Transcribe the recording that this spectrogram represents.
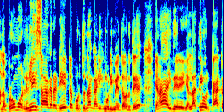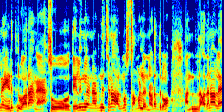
அந்த ப்ரோமோ ரிலீஸ் ஆகிற டேட்டை பொறுத்து தான் கணிக்க முடியுமே தவிர்த்து. ஏன்னா இது எல்லாத்தையும் ஒரு பேட்டர்னை எடுத்துட்டு வராங்க. ஸோ தெலுங்குல நடந்துச்சுன்னா ஆல்மோஸ்ட் தமிழ்ல நடந்துரும். அந்த அதனால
